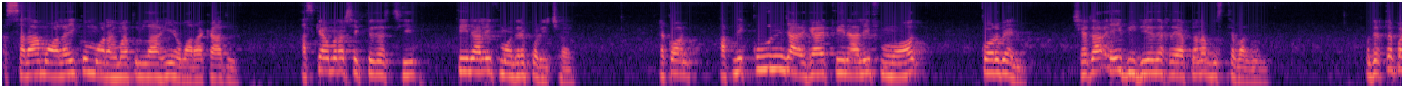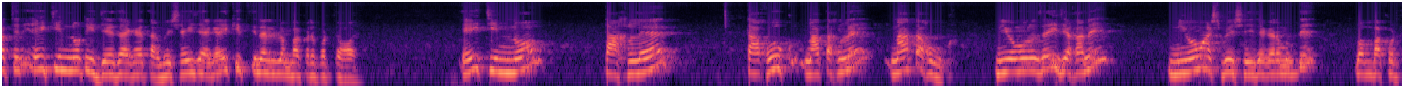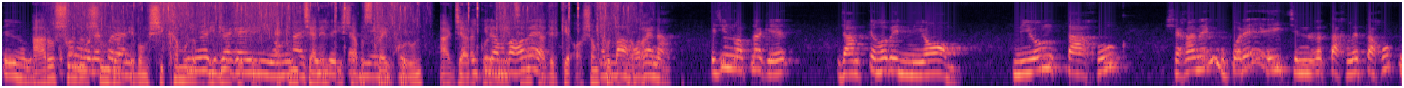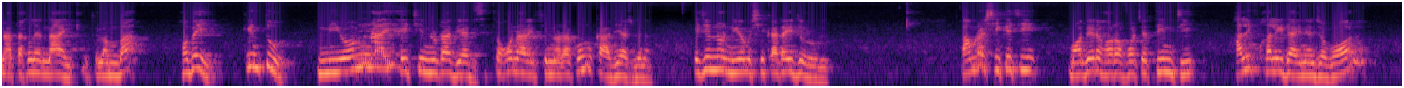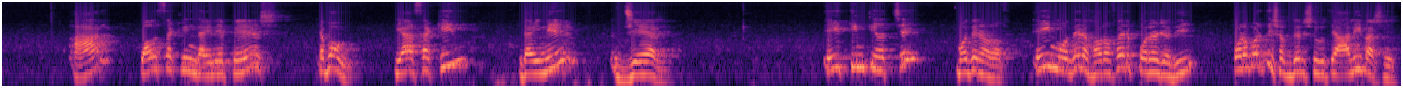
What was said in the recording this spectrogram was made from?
আসসালামু আলাইকুম ওরহমতুল্লাহি ওবরাকাতু আজকে আমরা শিখতে যাচ্ছি তিন আলিফ মদের পরিচয়। এখন আপনি কোন জায়গায় তিন আলিফ মদ করবেন, সেটা এই ভিডিও দেখলে আপনারা বুঝতে পারবেন। দেখতে পাচ্ছেন, এই চিহ্নটি যে জায়গায় থাকবে, সেই জায়গায় কি তিন আলিফ লম্বা করে পড়তে হয়? এই চিহ্ন থাকলে তাকুক না থাকলে না তাকুক নিয়ম অনুযায়ী যেখানে নিয়ম আসবে, সেই জায়গার মধ্যে লম্বা করতেই হবে। আরও সুন্দর সুন্দর এবং শিক্ষামূলক ভিডিও পেতে এখন চ্যানেলটি কিন্তু সাবস্ক্রাইব করুন। আর যারা করে নিয়েছেন তাদেরকে অসংখ্য লম্বা হবে না। এই জন্য আপনাকে জানতে হবে নিয়ম। নিয়ম তাহুক সেখানে উপরে এই চিহ্নটা থাকলে তাহুক না থাকলে নাই কিন্তু লম্বা হবেই। কিন্তু নিয়ম নাই এই চিহ্নটা দিয়ে দিচ্ছে তখন আর এই চিহ্নটা কোনো কাজে আসবে না। এই জন্য নিয়ম শেখাটাই জরুরি। আমরা শিখেছি মদের হরফ হচ্ছে তিনটি আলিফ খালি ডাইনে জবর আর ওয়াও সাকিন ডাইনে পেশ এবং ইয়া সাকিন ডাইনে জের। এই তিনটি হচ্ছে মদের হরফ। এই মদের হরফের পরে যদি পরবর্তী শব্দের শুরুতে আলিফ আসে,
